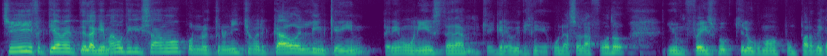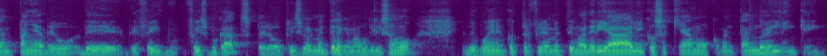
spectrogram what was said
Sí, efectivamente, la que más utilizamos por nuestro nicho mercado es LinkedIn. Tenemos un Instagram que creo que tiene una sola foto y un Facebook que lo ocupamos por un par de campañas de, de, Facebook, Facebook, Ads, pero principalmente la que más utilizamos, donde pueden encontrar finalmente material y cosas que vamos comentando en LinkedIn.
